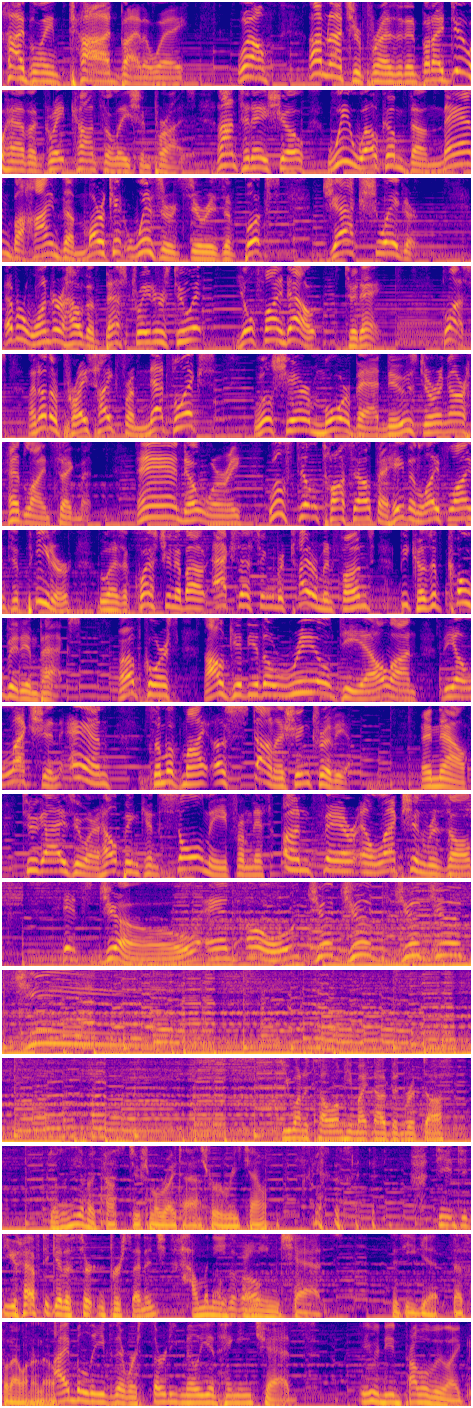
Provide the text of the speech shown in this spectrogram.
I blame Todd, by the way. Well, I'm not your president, but I do have a great consolation prize. On today's show, we welcome the man behind the Market Wizard series of books, Jack Schwager. Ever wonder how the best traders do it? You'll find out today. Plus, another price hike from Netflix? We'll share more bad news during our headline segment. And don't worry, we'll still toss out the Haven Lifeline to Peter, who has a question about accessing retirement funds because of COVID impacts. Of course, I'll give you the real DL on the election and some of my astonishing trivia. And now, two guys who are helping console me from this unfair election result. It's Joe and O J J J J G. Do you want to tell him he might not have been ripped off? Doesn't he have a constitutional right to ask for a recount? You, did you have to get a certain percentage? How many Of the vote? hanging chads did he get? That's what I want to know. I believe there were 30 million hanging chads. he would need probably like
